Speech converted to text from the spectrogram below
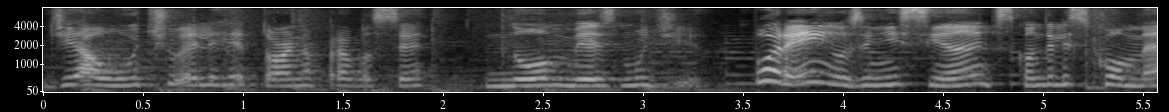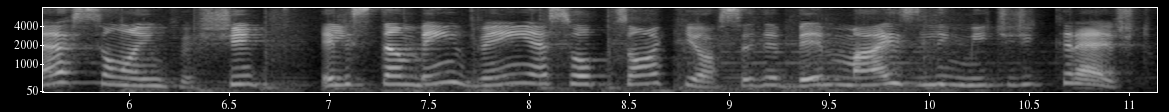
dia útil, ele retorna para você no mesmo dia. Porém, os iniciantes, quando eles começam a investir, eles também veem essa opção aqui, ó, CDB mais limite de crédito.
